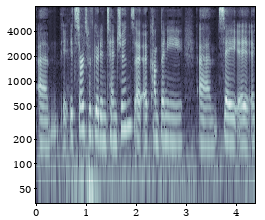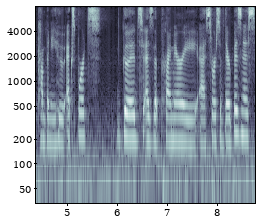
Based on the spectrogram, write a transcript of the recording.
Um, it, it, starts with good intentions. A, a company, um, say, a, a company who exports goods as the primary uh, source of their business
